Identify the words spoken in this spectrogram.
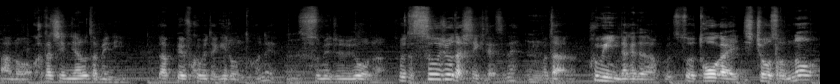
あの形にやるために合併を含めた議論とかね、進めるようなそういった数字を出していきたいですね、また府民だけでなく当該市町村の、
